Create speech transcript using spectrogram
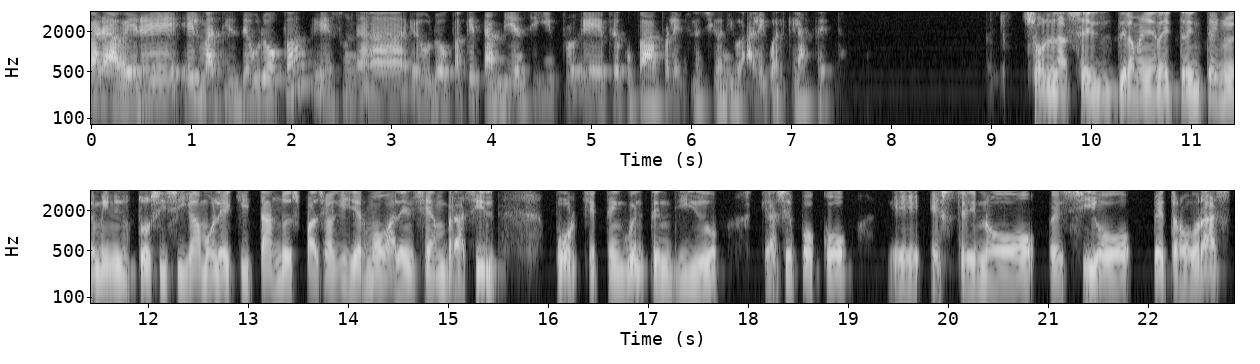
para ver eh, el matiz de Europa. Es una Europa que también sigue eh, preocupada por la inflación, al igual que la FED. Son las 6 de la mañana y 39 minutos y sigámosle quitando espacio a Guillermo Valencia en Brasil, porque tengo entendido que hace poco eh, estrenó CEO Petrobras.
